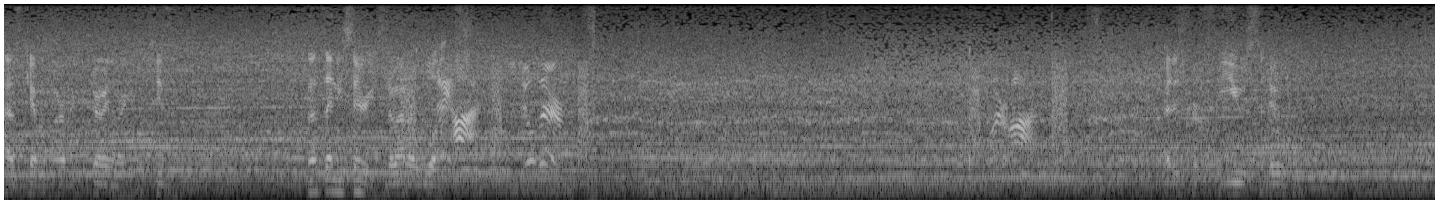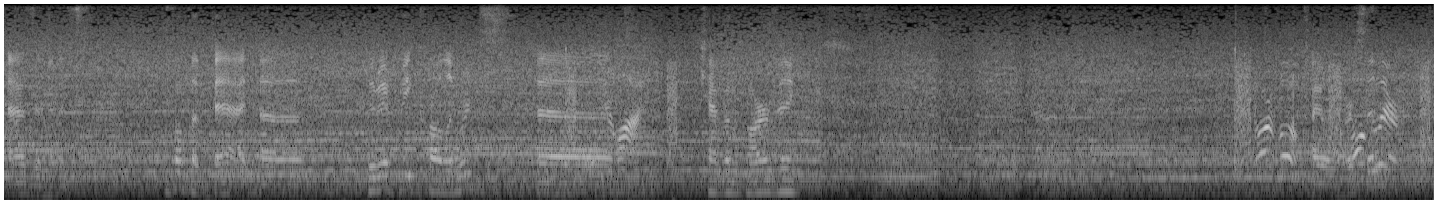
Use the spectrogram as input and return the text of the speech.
as Kevin Harvick during the regular season. That's any series, no matter what. Hey, hi. Still there. Clear high. I just refuse to do as in it's, it's not that bad. Uh, do we have to beat Carl Edwards? Uh, Kevin Harvick. Kyle Larson.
